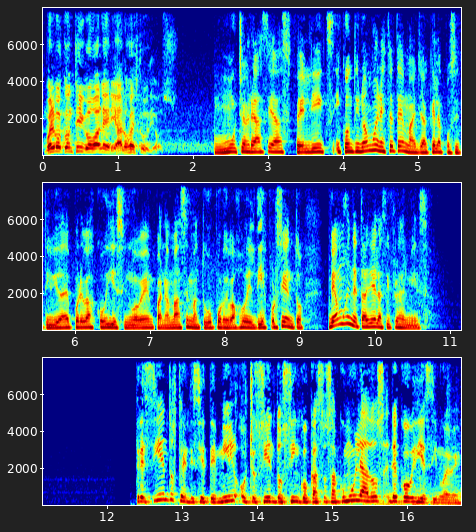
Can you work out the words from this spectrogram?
Vuelvo contigo, Valeria, a los estudios. Muchas gracias, Félix. Y continuamos en este tema, ya que la positividad de pruebas COVID-19 en Panamá se mantuvo por debajo del 10%. Veamos en detalle las cifras del MINSA. 337.805 casos acumulados de COVID-19.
